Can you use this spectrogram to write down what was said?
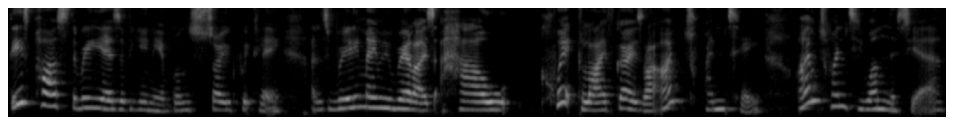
These past three years of uni have gone so quickly, and it's really made me realize how quick life goes. Like, I'm 20, I'm 21 this year.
